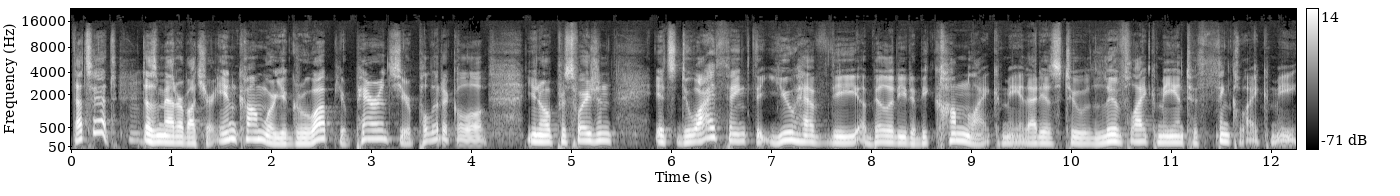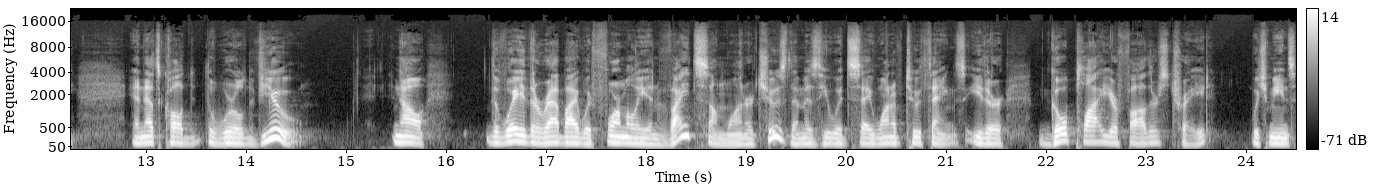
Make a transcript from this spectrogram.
That's it. Mm-hmm. Doesn't matter about your income, where you grew up, your parents, your political, you know, persuasion. It's do I think that you have the ability to become like me? That is to live like me and to think like me. And that's called the worldview. Now, the way the rabbi would formally invite someone or choose them is he would say one of two things either go ply your father's trade, which means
